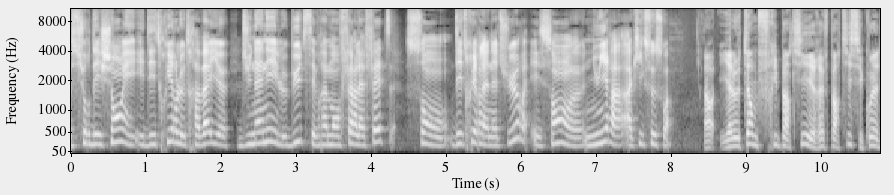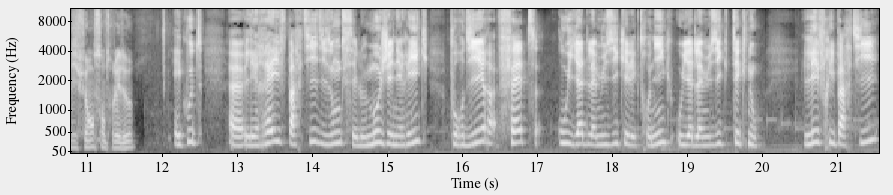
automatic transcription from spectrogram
sur des champs et, détruire le travail d'une année. Le but, c'est vraiment faire la fête sans détruire la nature et sans nuire à qui que ce soit. Alors, il y a le terme free party et rave party. C'est quoi la différence entre les deux? Écoute, euh, les rave parties, disons que c'est le mot générique pour dire fête où il y a de la musique électronique, où il y a de la musique techno. Les free parties,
